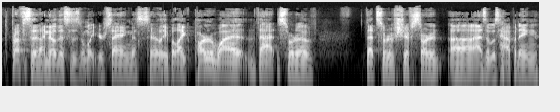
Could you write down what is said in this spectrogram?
to preface it, I know this isn't what you're saying necessarily, but like part of why that sort of that sort of shift started uh, as it was happening,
